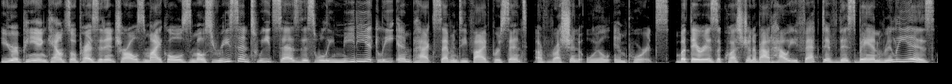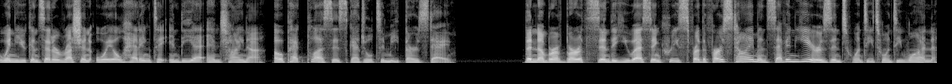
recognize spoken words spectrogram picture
European Council President President Charles Michel's most recent tweet says this will immediately impact 75% of Russian oil imports. But there is a question about how effective this ban really is when you consider Russian oil heading to India and China. OPEC Plus is scheduled to meet Thursday. The number of births in the U.S. increased for the first time in seven years in 2021.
